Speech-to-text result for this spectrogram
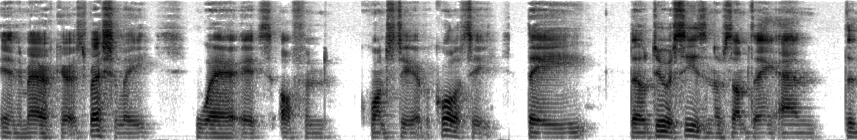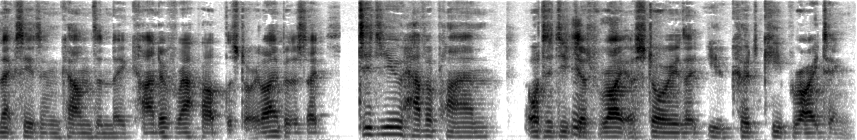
in America, especially where it's often quantity over quality, they they'll do a season of something and the next season comes and they kind of wrap up the storyline, but it's like, did you have a plan? Or did you hmm. just write a story that you could keep writing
